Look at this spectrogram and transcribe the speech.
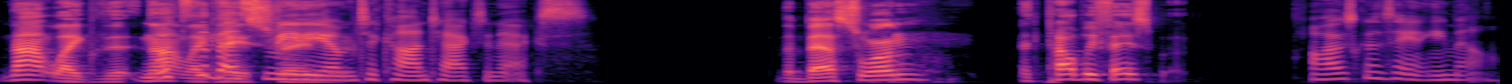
Not like the not What's like the best stranger. medium to contact an ex? The best one, it's probably Facebook. Oh, I was going to say an email.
